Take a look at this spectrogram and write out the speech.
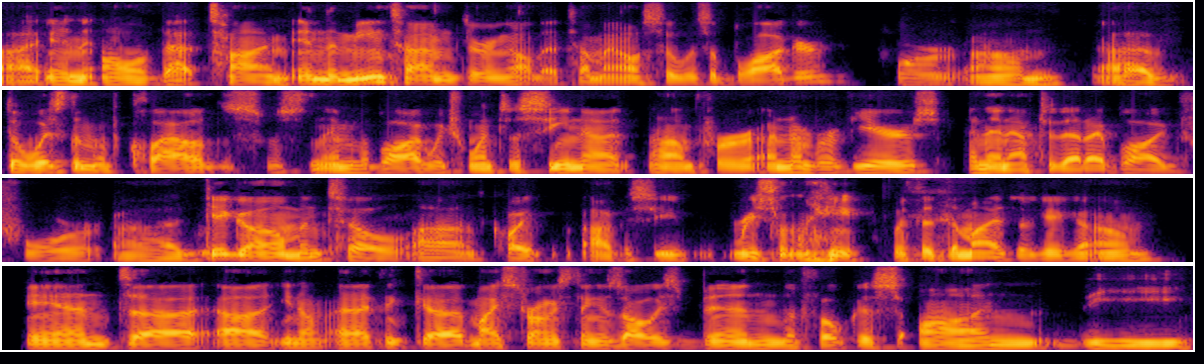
Uh, in all of that time. In the meantime, during all that time, I also was a blogger for um, uh, The Wisdom of Clouds was the name of the blog, which went to CNET um, for a number of years. And then after that, I blogged for uh, GigaOM until uh, quite obviously recently with the demise of GigaOM. And, uh, uh, you know, and I think uh, my strongest thing has always been the focus on the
